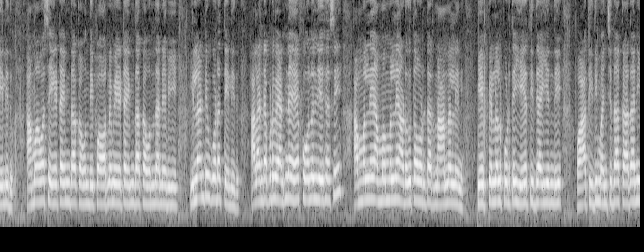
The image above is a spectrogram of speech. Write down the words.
తెలీదు. అమావాస్య ఏ టైం దాకా ఉంది పౌర్ణమి ఏ టైం దాకా ఉంది అనేవి ఇలాంటివి కూడా తెలియదు అలాంటప్పుడు వెంటనే ఫోన్లు చేసేసి అమ్మల్ని అమ్మమ్మల్ని అడుగుతూ ఉంటారు నాన్నల్ని ఏ పిల్లలు పుడితే ఏ తిది అయ్యింది? ఆ ఇది మంచిదా కాదా అని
